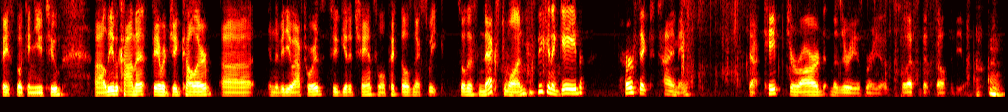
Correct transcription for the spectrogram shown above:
Facebook and YouTube. Uh, leave a comment, favorite jig color uh, in the video afterwards to get a chance, and we'll pick those next week. So this next one, speaking of Gabe, perfect timing. Yeah, Cape Girard, Missouri is where he is. So that's a bit south of you.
